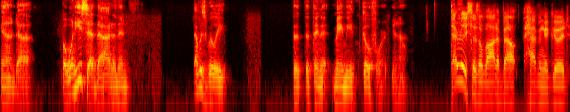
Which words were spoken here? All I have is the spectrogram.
And uh, but when he said that, and then that was really the the thing that made me go for it, you know. That really says a lot about having a good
